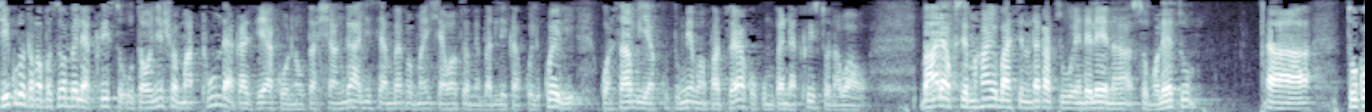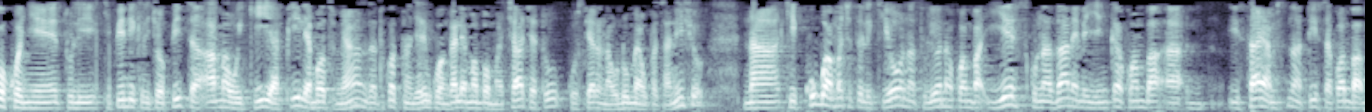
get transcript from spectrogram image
siku utakaposema mbele ya kristo utaonyeshwa matunda ya kazi yako na utashangaa jinsi ambavyo maisha ya watu yamebadilika kwelikweli kwa sababu ya kutumia mapato yako kumpenda kristo na wao. Baada ya kusema hayo basi nataka tuendelee na somo letu. Uh, tuko kwenye tuli kipindi kilichopita ama wiki hii ya pili ambayo tumeanza tulikuwa tunajaribu kuangalia mambo machache tu kuhusiana na huduma ya upatanisho. Na kikubwa ambacho tulikiona tuliona kwamba yes kuna dhana imejengika kwamba uh, isaya hamsini na tisa kwamba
